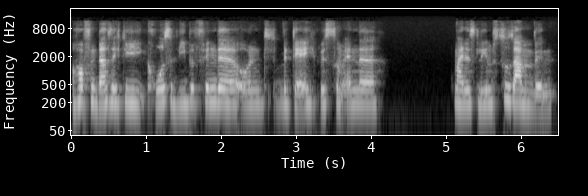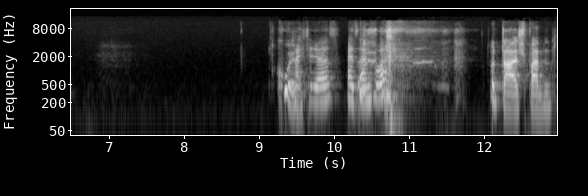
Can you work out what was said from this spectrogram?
hoffen, dass ich die große Liebe finde und mit der ich bis zum Ende meines Lebens zusammen bin. Cool. Reicht dir das als Antwort? Total spannend.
